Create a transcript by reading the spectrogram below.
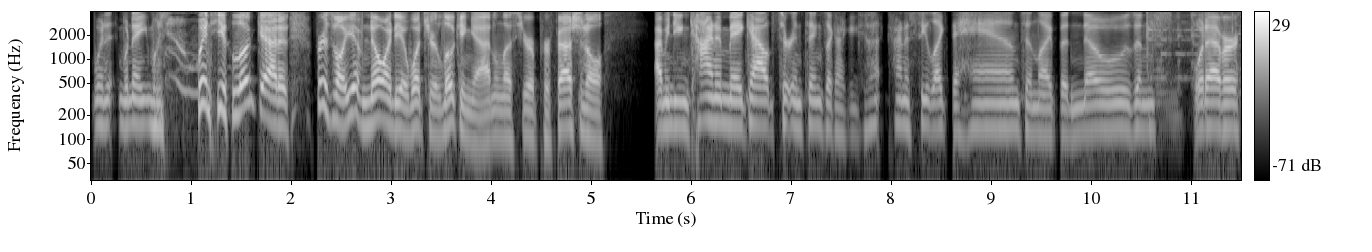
when when I, when when you look at it, first of all, you have no idea what you're looking at unless you're a professional. I mean, you can kind of make out certain things, like I can kind of see like the hands and like the nose and whatever.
